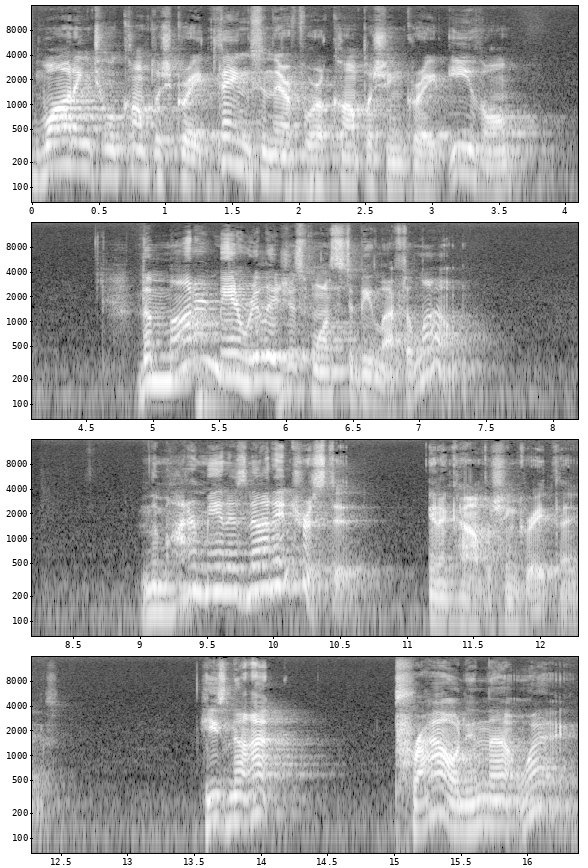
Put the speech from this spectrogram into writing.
wanting to accomplish great things and therefore accomplishing great evil, the modern man really just wants to be left alone. The modern man is not interested in accomplishing great things. He's not proud in that way.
